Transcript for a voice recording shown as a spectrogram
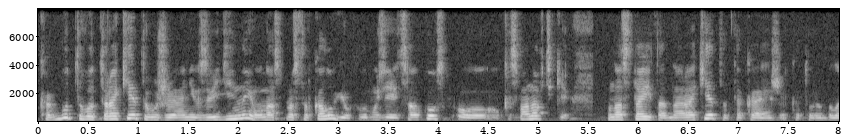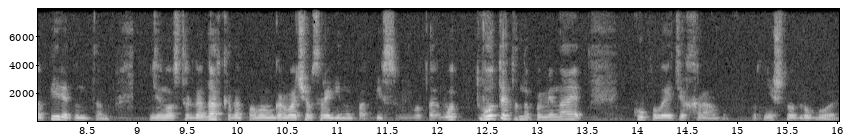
Как будто вот ракеты уже, они взведены. У нас просто в Калуге, около музея Циолковского, космонавтики, у нас стоит одна ракета такая же, которая была передана там в 90-х годах, когда, по-моему, Горбачев с Регином подписывали. Вот, вот, вот это напоминает куполы этих храмов. Вот ничто другое.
